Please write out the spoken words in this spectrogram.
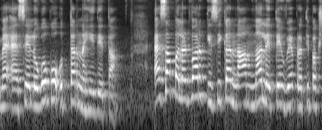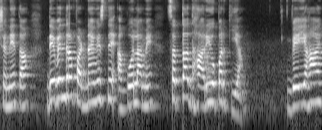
मैं ऐसे लोगों को उत्तर नहीं देता। ऐसा पलटवार किसी का नाम न लेते हुए प्रतिपक्ष नेता देवेंद्र फडणवीस ने अकोला में सत्ताधारियों पर किया। वे यहाँ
